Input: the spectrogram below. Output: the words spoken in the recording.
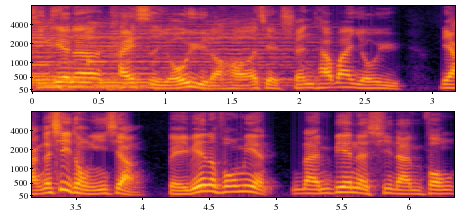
今天呢开始有雨了哈，而且全台湾有雨，两个系统影响，北边的封面，南边的西南风，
